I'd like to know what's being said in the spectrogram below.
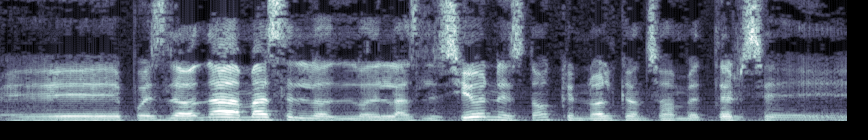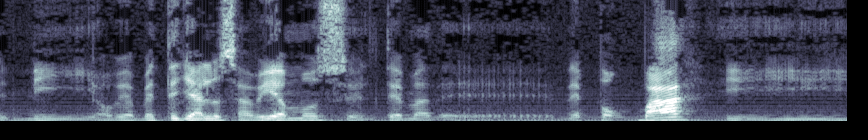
Eh, pues lo- nada más lo, lo de las lesiones, ¿no? Que no alcanzó a meterse ni, obviamente ya lo sabíamos, el tema de, de Pogba y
